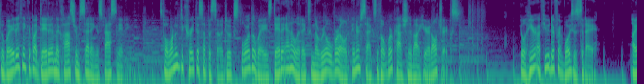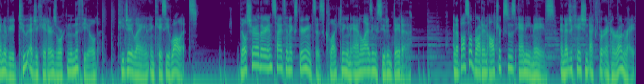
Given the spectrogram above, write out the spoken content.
The way they think about data in the classroom setting is fascinating. So I wanted to create this episode to explore the ways data analytics in the real world intersects with what we're passionate about here at Alteryx. You'll hear a few different voices today, I interviewed two educators working in the field, TJ Lane and Casey Wallets. They'll share their insights and experiences collecting and analyzing student data. And I've also brought in Alteryx's Annie Mays, an education expert in her own right,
